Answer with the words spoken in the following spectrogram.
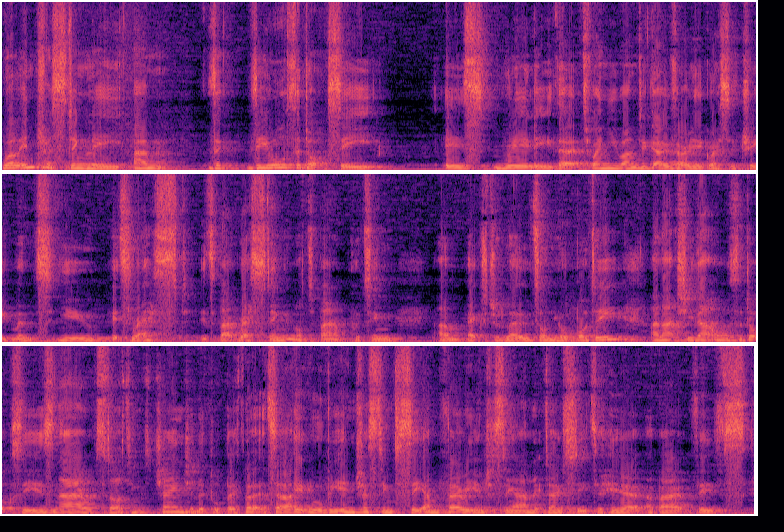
Well, interestingly, um, the, the orthodoxy is really that when you undergo very aggressive treatments, you it's rest. It's about resting and not about putting um, extra loads on your body. And actually, that orthodoxy is now starting to change a little bit. But uh, it will be interesting to see, and very interesting anecdotally to hear about Viv's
